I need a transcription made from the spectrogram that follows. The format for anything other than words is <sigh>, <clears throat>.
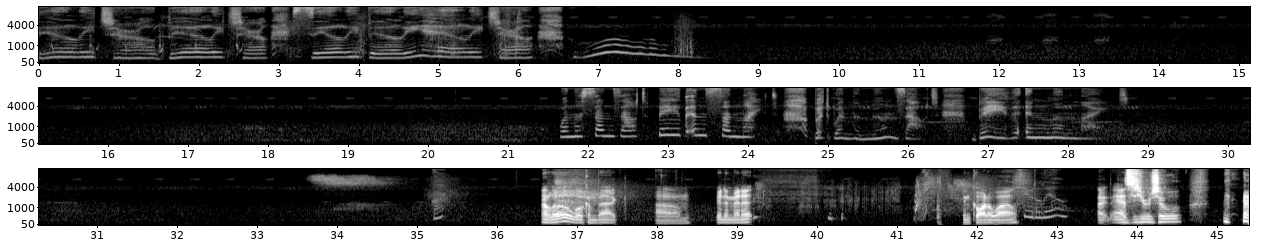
Silly churl, Billy churl, silly Billy, hilly churl. When the sun's out, bathe in sunlight. But when the moon's out, bathe in moonlight. Hello, welcome back. Um, been a minute. Been quite a while, uh, as usual. <laughs>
